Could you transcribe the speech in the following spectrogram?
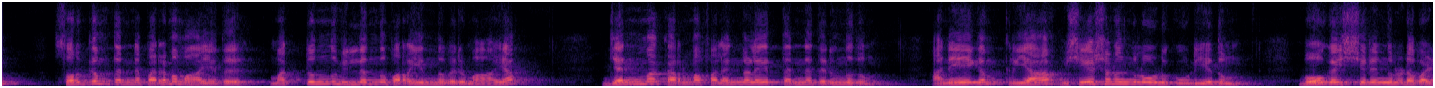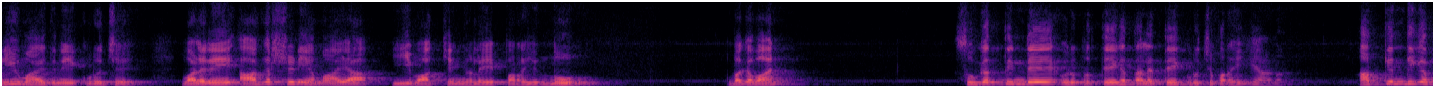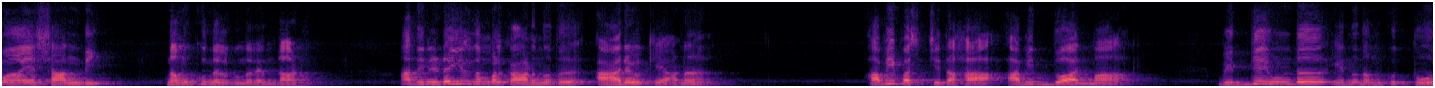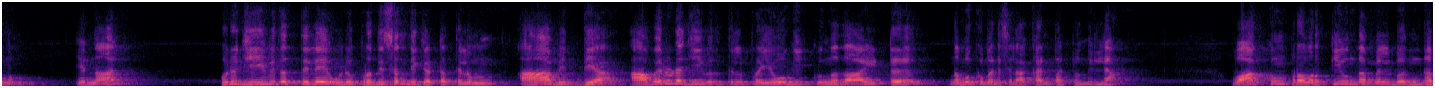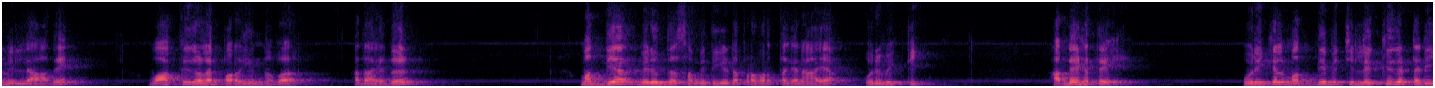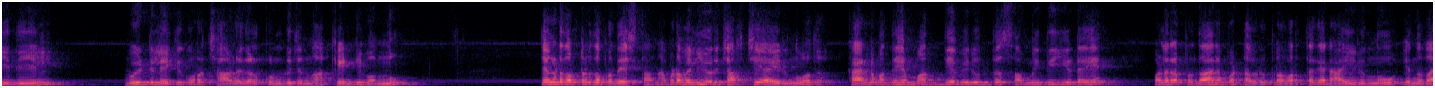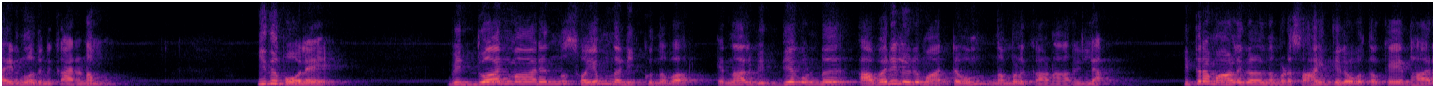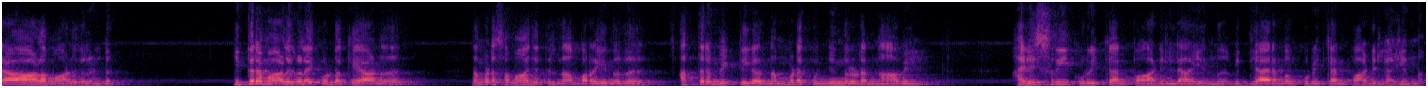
സ്വർഗം തന്നെ പരമമായത് മറ്റൊന്നുമില്ലെന്ന് പറയുന്നവരുമായ ജന്മകർമ്മ ഫലങ്ങളെ തന്നെ തരുന്നതും അനേകം ക്രിയാവിശേഷണങ്ങളോട് കൂടിയതും ഭോഗൈശ്വര്യങ്ങളുടെ വഴിയുമായതിനെക്കുറിച്ച് വളരെ ആകർഷണീയമായ ഈ വാക്യങ്ങളെ പറയുന്നു. ഭഗവാൻ സുഖത്തിന്റെ ഒരു പ്രത്യേക തലത്തെക്കുറിച്ച് പറയുകയാണ്. ആത്യന്തികമായ ശാന്തി നമുക്ക് നൽകുന്നത് എന്താണ്? അതിനിടയിൽ നമ്മൾ കാണുന്നത് ആരൊക്കെയാണ്? അവിപശ്ചിത അവിദ്വാൻമാർ. വിദ്യയുണ്ട് എന്ന് നമുക്ക് തോന്നും. എന്നാൽ ഒരു ജീവിതത്തിലെ ഒരു പ്രതിസന്ധി ഘട്ടത്തിലും ആ വിദ്യ അവരുടെ ജീവിതത്തിൽ പ്രയോഗിക്കുന്നതായിട്ട് നമുക്ക് മനസ്സിലാക്കാൻ പറ്റുന്നില്ല. വാക്കും പ്രവൃത്തിയും തമ്മിൽ ബന്ധമില്ലാതെ വാക്കുകളെ പറയുന്നവർ അതായത് മദ്യവിരുദ്ധ സമിതിയുടെ പ്രവർത്തകനായ ഒരു വ്യക്തി അദ്ദേഹത്തെ ഒരിക്കൽ മദ്യപിച്ച് ലക്കുകെട്ട രീതിയിൽ വീട്ടിലേക്ക് കുറച്ചാളുകൾ കൊണ്ടുചെന്നാക്കേണ്ടി വന്നു. ഞങ്ങളുടെ തൊട്ടടുത്ത പ്രദേശത്താണ്. അവിടെ വലിയൊരു ചർച്ചയായിരുന്നു അത്. കാരണം അദ്ദേഹം മദ്യവിരുദ്ധ സമിതിയുടെ വളരെ പ്രധാനപ്പെട്ട ഒരു പ്രവർത്തകനായിരുന്നു എന്നതായിരുന്നു അതിന് കാരണം. ഇതുപോലെ വിദ്വാൻമാരെന്ന് സ്വയം നടിക്കുന്നവർ എന്നാൽ വിദ്യ കൊണ്ട് അവരിലൊരു മാറ്റവും നമ്മൾ കാണാറില്ല. ഇത്തരം ആളുകൾ നമ്മുടെ സാഹിത്യ ലോകത്തൊക്കെ ധാരാളം ആളുകളുണ്ട്. ഇത്തരം ആളുകളെ കൊണ്ടൊക്കെയാണ് നമ്മുടെ സമാജത്തിൽ നാം പറയുന്നത് അത്തരം വ്യക്തികൾ നമ്മുടെ കുഞ്ഞുങ്ങളുടെ നാവിൽ ഹരിശ്രീ കുറിക്കാൻ പാടില്ല എന്ന് വിദ്യാരംഭം കുറിക്കാൻ പാടില്ല എന്ന്.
